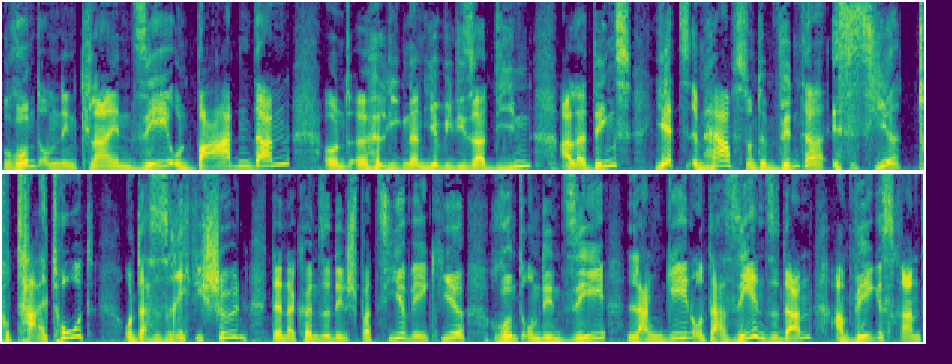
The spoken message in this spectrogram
rund um den kleinen See und baden dann und äh, liegen dann hier wie die Sardinen. Allerdings, jetzt im Herbst und im Winter ist es hier total tot. Und das ist richtig schön, denn da können sie den Spazierweg hier rund um den See lang gehen und da sehen sie dann am Wegesrand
